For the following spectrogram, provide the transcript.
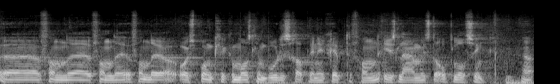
uh, van de, van de, van de oorspronkelijke moslimbroederschap in Egypte: van islam is de oplossing. Ja.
